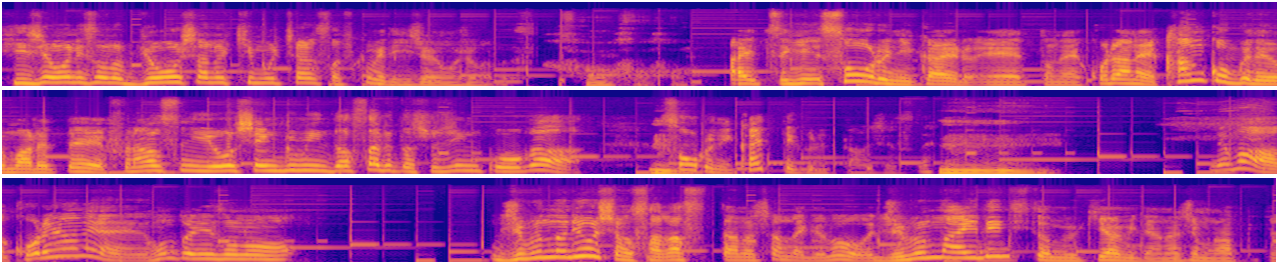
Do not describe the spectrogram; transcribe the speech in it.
非常にその描写の気持ち悪さ含めて非常に面白かったです。はい、次、ソウルに帰る。えーっとね、これはね、韓国で生まれて、フランスに養子縁組に出された主人公が、ソウルに帰ってくるって話ですね。うんうん。で、まあ、これがね、本当にその、自分の両親を探すって話なんだけど、自分のアイデンティティと向き合うみたいな話もなってて、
